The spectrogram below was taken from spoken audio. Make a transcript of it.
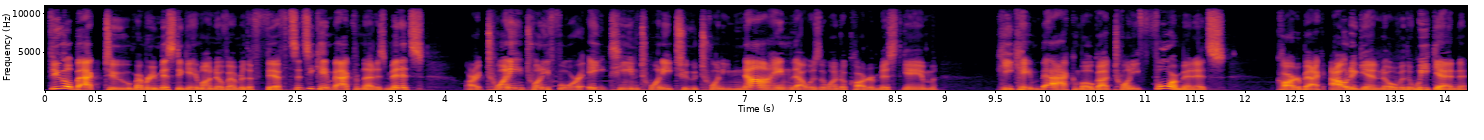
If you go back to, remember, he missed a game on November the 5th. Since he came back from that, his minutes all right, 20, 24, 18, 22, 29. That was the Wendell Carter missed game. He came back. Mo got 24 minutes. Carter back out again over the weekend.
